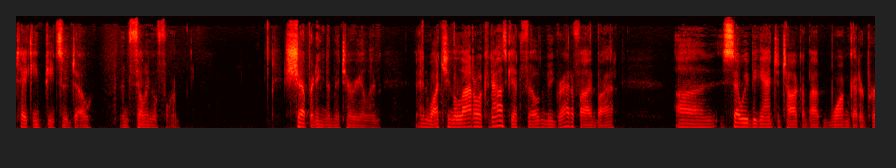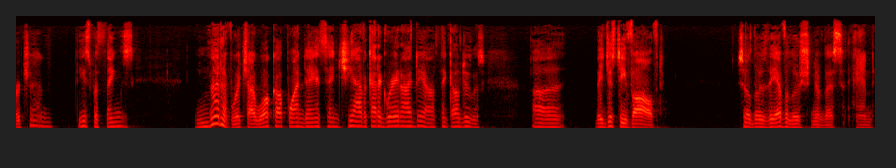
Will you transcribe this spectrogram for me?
taking pizza dough and filling a form, shepherding the material in, and watching the lateral canals get filled and be gratified by it. Uh, so we began to talk about warm gutta-percha, and these were things, none of which I woke up one day and said, gee, I've got a great idea, I think I'll do this. Uh, they just evolved. So there was the evolution of this, and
